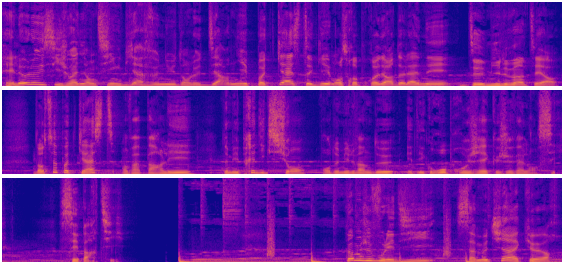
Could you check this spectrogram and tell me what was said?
Hello, ici Joanne Yangting, bienvenue dans le dernier podcast Game Entrepreneur de l'année 2021. Dans ce podcast, on va parler de mes prédictions pour 2022 et des gros projets que je vais lancer. C'est parti. Comme je vous l'ai dit, ça me tient à cœur,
